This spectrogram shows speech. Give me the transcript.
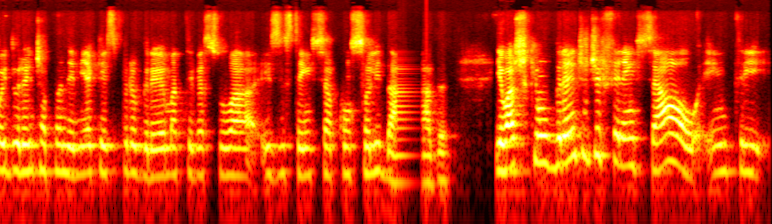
foi durante a pandemia que esse programa teve a sua existência consolidada. E eu acho que um grande diferencial entre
